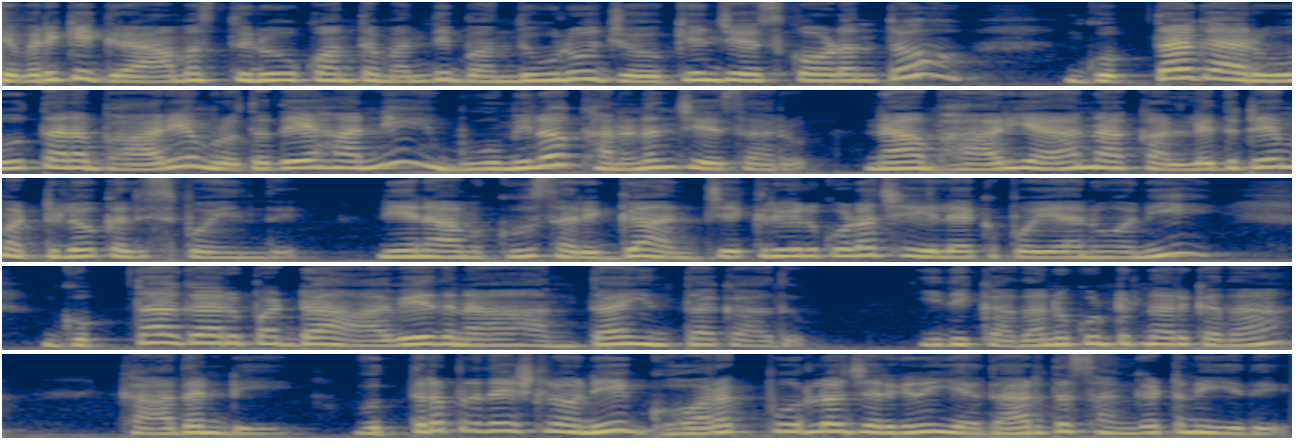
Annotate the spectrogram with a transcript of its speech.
చివరికి గ్రామస్తులు కొంతమంది బంధువులు జోక్యం చేసుకోవడంతో గుప్తా గారు తన భార్య మృతదేహాన్ని భూమిలో ఖననం చేశారు. నా భార్య నా కళ్ళెదుటే మట్టిలో కలిసిపోయింది. నేను ఆమెకు సరిగ్గా అంత్యక్రియలు కూడా చేయలేకపోయాను అని గుప్తా గారు పడ్డ ఆవేదన అంతా ఇంతా కాదు. ఇది కథ అనుకుంటున్నారు కదా? కాదండి. ఉత్తరప్రదేశ్లోని గోరఖ్పూర్లో జరిగిన యథార్థ సంఘటన ఇది.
